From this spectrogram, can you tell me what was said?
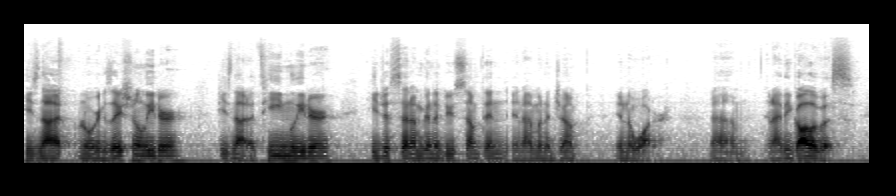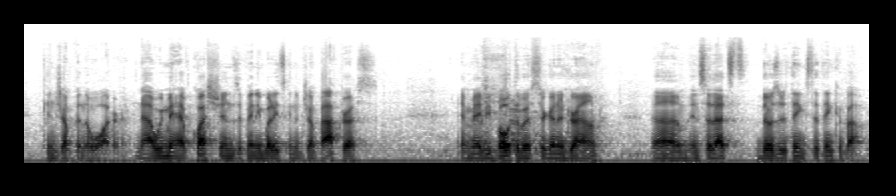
He's not an organizational leader. He's not a team leader. He just said, I'm going to do something and I'm going to jump in the water. Um, and I think all of us can jump in the water. Now, we may have questions if anybody's going to jump after us, and maybe both of us are going to drown. Um, and so that's, those are things to think about.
